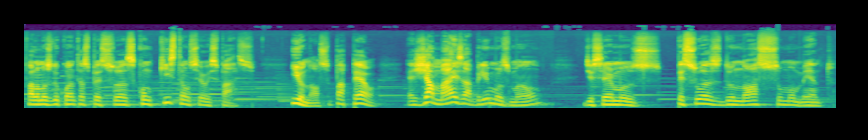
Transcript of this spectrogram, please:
falamos do quanto as pessoas conquistam o seu espaço. E o nosso papel é jamais abrirmos mão de sermos pessoas do nosso momento,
